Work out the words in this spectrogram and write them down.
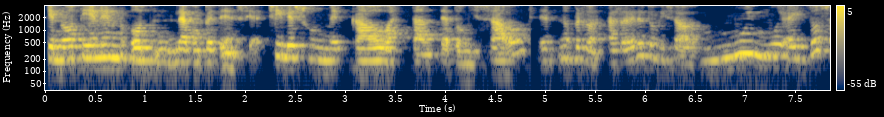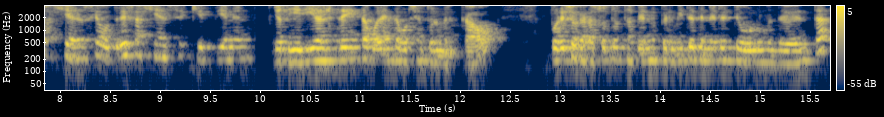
que no tienen la competencia. Chile es un mercado bastante atomizado, eh, no, perdón, al revés de atomizado, muy, muy, hay dos agencias o tres agencias que tienen, yo diría, el 30-40% del mercado por eso que a nosotros también nos permite tener este volumen de venta,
